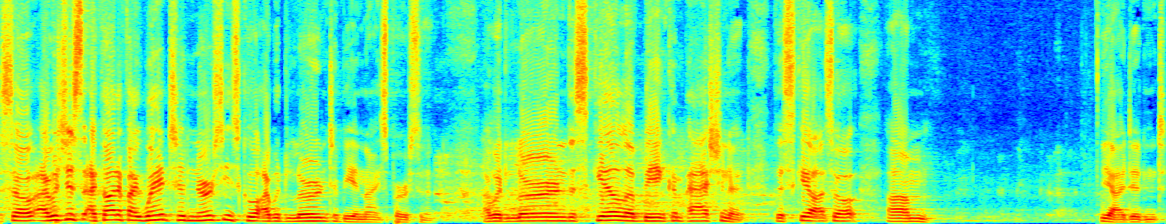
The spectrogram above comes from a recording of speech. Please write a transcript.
so I was just, I thought if I went to nursing school, I would learn to be a nice person. I would learn the skill of being compassionate, the skill. So, um, yeah, I didn't.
